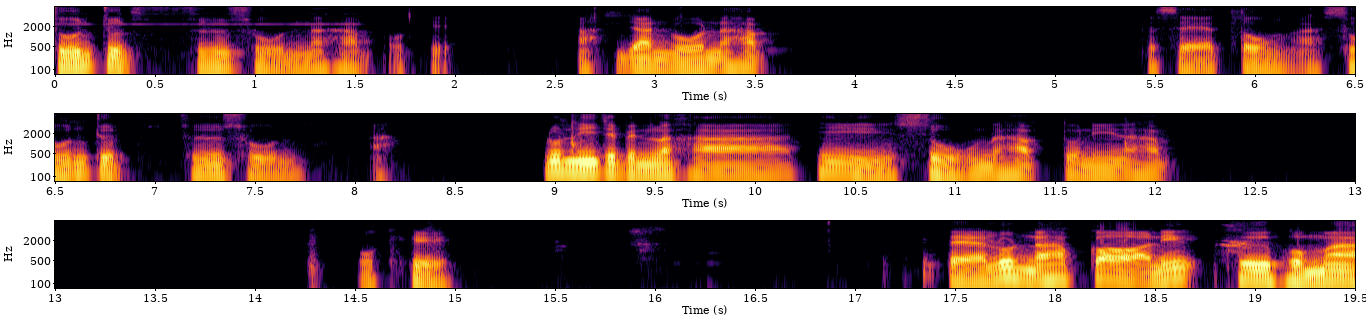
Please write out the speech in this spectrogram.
0.00 นะครับ โอเค อะย่านโวลต์นะครับ กระแสตรง อะ 0.00อะ รุ่นนี้จะเป็นราคาที่สูงนะครับ ตัวนี้นะครับ โอเค แต่รุ่นนะครับก็อันนี้คือผมมา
